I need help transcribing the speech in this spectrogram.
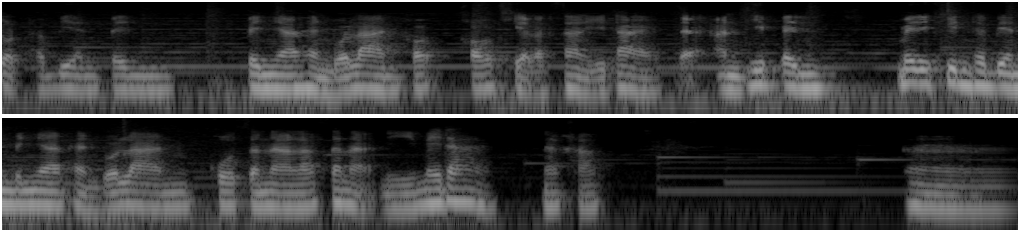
จดทะเบียนเป็นเป็นยาแผ่นโบราณเขาเขาเขียนลักษณะนี้ได้ แต่อันที่เป็นไม่ได้ขึ้นทะเบียนเป็นยาแผ่นโบราณโฆษณาลักษณะนี้ไม่ได้นะครับอ่า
